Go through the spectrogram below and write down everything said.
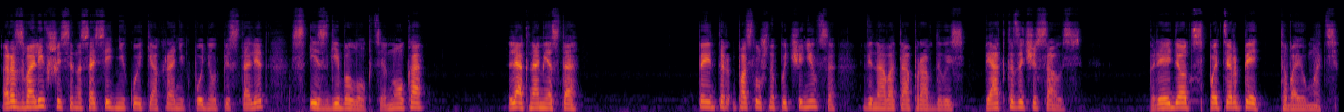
Развалившийся на соседней койке охранник поднял пистолет с изгиба локтя. «Ну-ка, ляг на место!» Пейнтер послушно подчинился, виновато оправдываясь. Пятка зачесалась. «Придется потерпеть, твою мать!»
